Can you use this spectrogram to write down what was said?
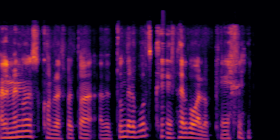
al menos con respecto a, a The Thunderbolts, que es algo a lo que,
